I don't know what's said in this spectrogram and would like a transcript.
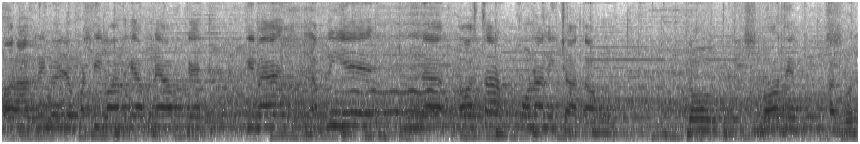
और आखिरी में जो पट्टी बाँध के अपने आप के, कि मैं अपनी ये अवस्था खोना नहीं चाहता हूँ तो बहुत ही अद्भुत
